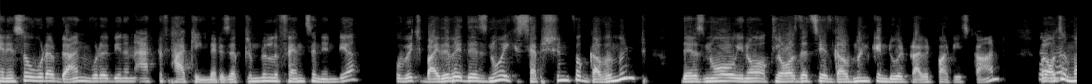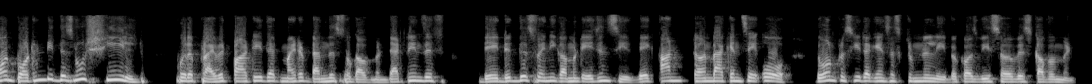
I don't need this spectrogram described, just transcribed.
NSO would have done would have been an act of hacking. That is a criminal offense in India, for which, by the way, there's no exception for government. There's no, you know, clause that says government can do it, private parties can't. But mm-hmm. also, more importantly, there's no shield for a private party that might have done this for government. That means if they did this for any government agency, they can't turn back and say, oh, don't proceed against us criminally because we service government.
